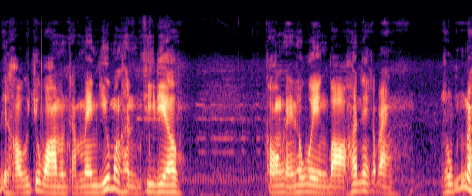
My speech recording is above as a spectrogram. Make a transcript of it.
điện thoại của chú bò mình comment dưới màn hình video. Con này nó quyền bò hết nha các bạn. Rúng nè.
